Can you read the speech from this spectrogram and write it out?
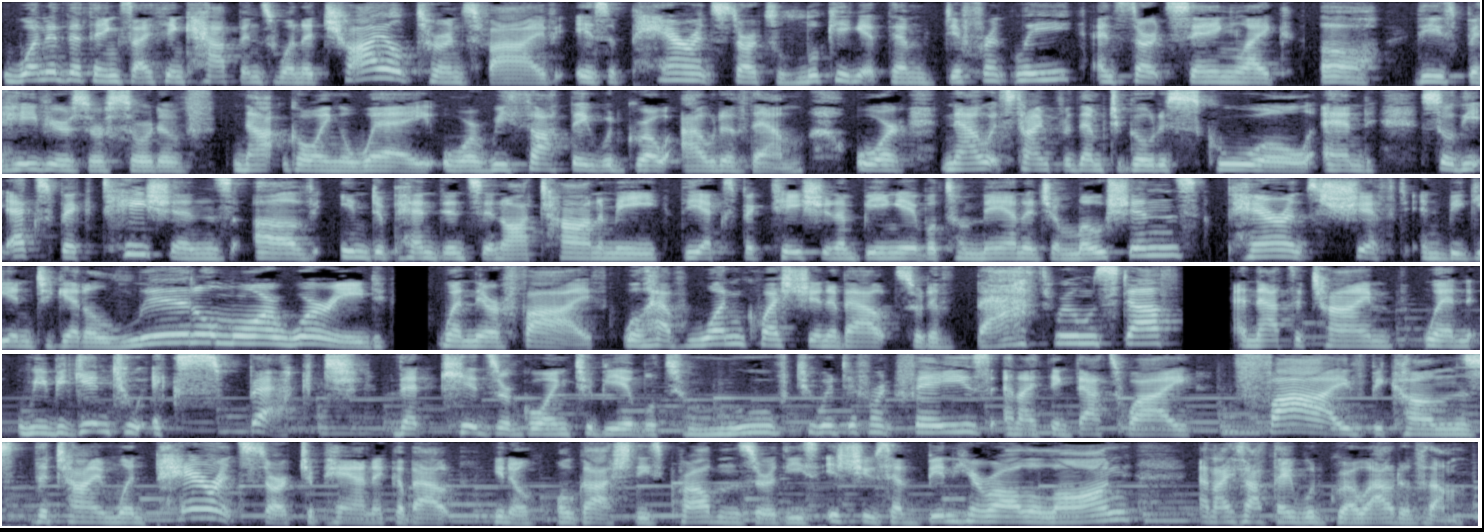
one of the things I think happens when a child turns five is a parent starts looking at them differently and starts saying, like, oh, these behaviors are sort of not going away, or we thought they would grow out of them, or now it's time for them to go to school. And so the expectations of independence and autonomy, the expectation of being able to manage emotions, parents shift and begin to get a little more worried when they're five. We'll have one question about sort of bathroom stuff. And that's a time when we begin to expect that kids are going to be able to move to a different phase. And I think that's why five becomes the time when parents start to panic about, you know, oh gosh, these problems or these issues have been here all along. And I thought they would grow out of them.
